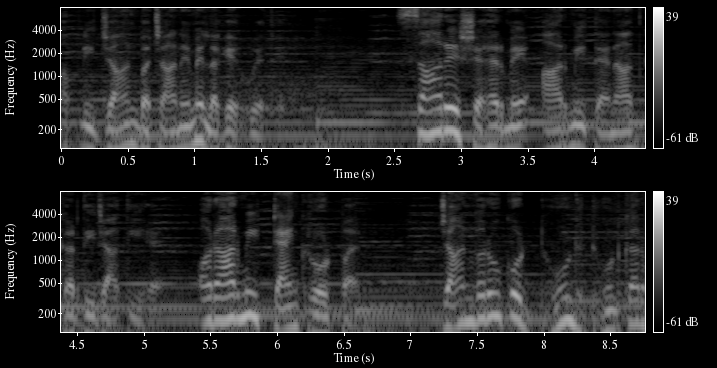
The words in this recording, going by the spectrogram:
अपनी जान बचाने में लगे हुए थे। सारे शहर में आर्मी तैनात कर दी जाती है और आर्मी टैंक रोड पर जानवरों को ढूंढ ढूंढ कर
